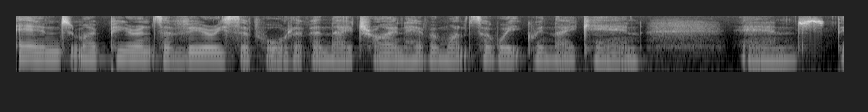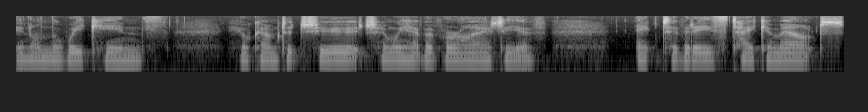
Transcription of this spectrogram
And my parents are very supportive and they try and have him once a week when they can. And then on the weekends, he'll come to church and we have a variety of activities, take him out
